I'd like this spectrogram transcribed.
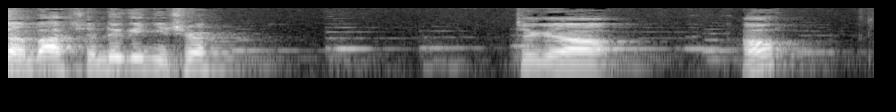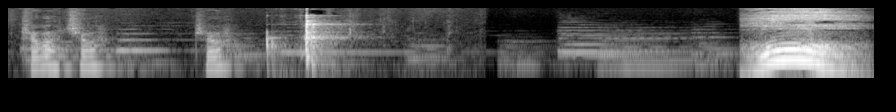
选吧，选对给你吃。这个呀，好，吃吧，吃吧，吃吧。哦。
